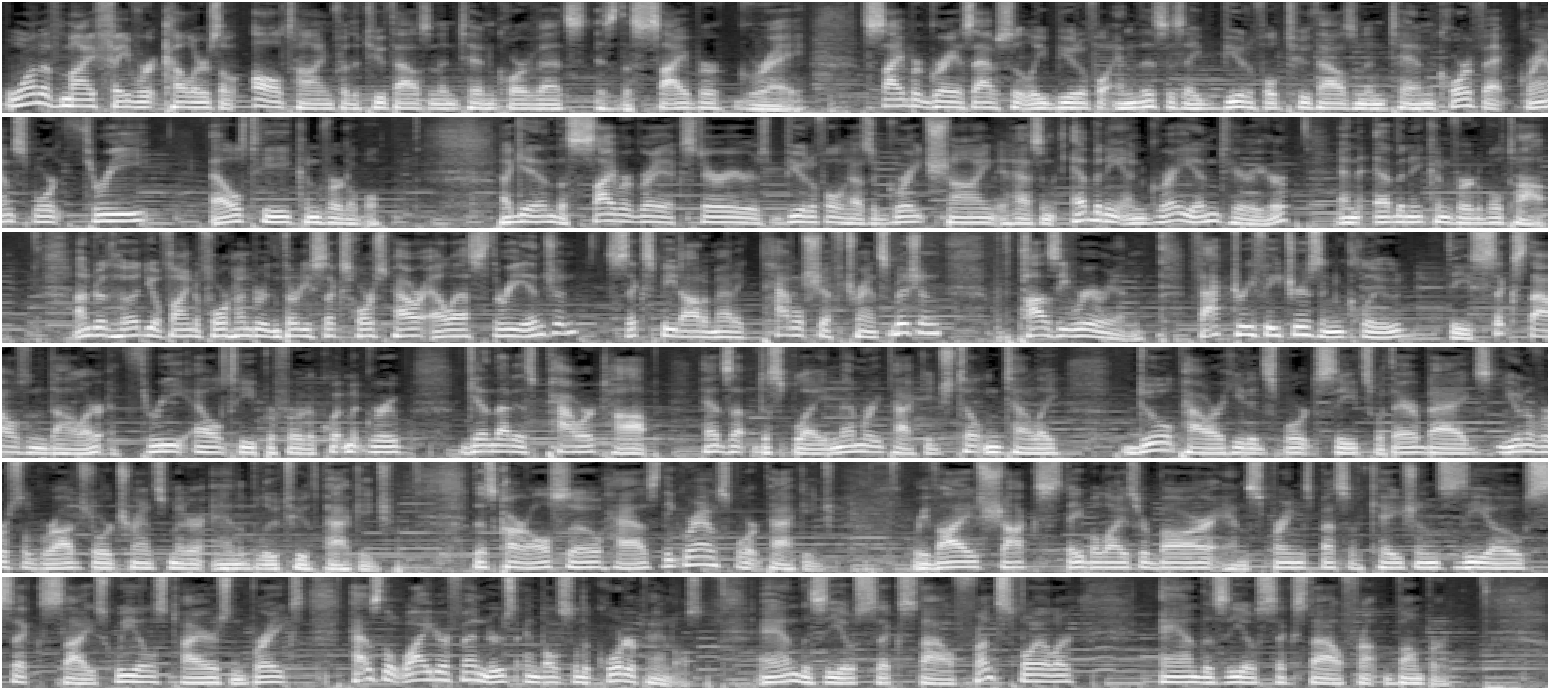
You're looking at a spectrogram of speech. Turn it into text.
One of my favorite colors of all time for the 2010 Corvettes is the Cyber Gray. Cyber Gray is absolutely beautiful, and this is a beautiful 2010 Corvette Grand Sport 3 LT convertible. Again, the cyber gray exterior is beautiful, has a great shine. It has an ebony and gray interior, and ebony convertible top. Under the hood, you'll find a 436 horsepower LS3 engine, six speed automatic paddle shift transmission with posi rear end. Factory features include the $6,000 3LT preferred equipment group. Again, that is power top, heads up display, memory package, tilt and telly, dual power heated sports seats with airbags, universal garage door transmitter, and the Bluetooth package. This car also has the Grand Sport package. Revised shock stabilizer bar and spring specifications, Z06 size wheels, tires, and brakes, has the wider fenders and also the quarter panels, and the Z06 style front spoiler and the Z06 style front bumper.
